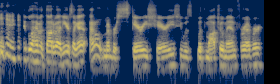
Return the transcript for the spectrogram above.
people, people I haven't thought about in years. Like I, I don't remember Scary Sherri. She was with Macho Man forever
